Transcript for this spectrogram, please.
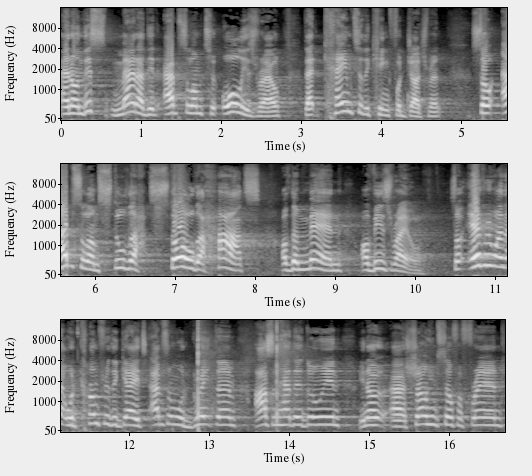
And on this manner did Absalom to all Israel that came to the king for judgment, so Absalom stole the, stole the hearts of the men of Israel. So everyone that would come through the gates, Absalom would greet them, ask them how they're doing, you know, uh, show himself a friend,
